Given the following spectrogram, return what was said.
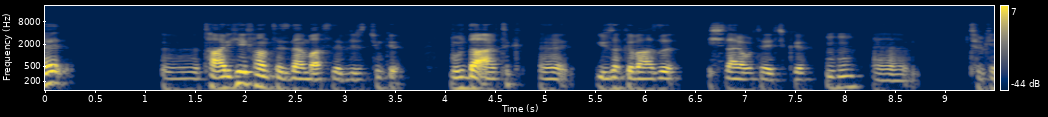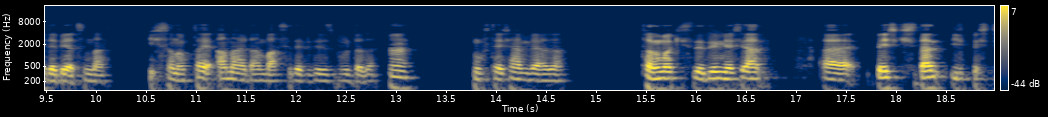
ve e, tarihi fanteziden bahsedebiliriz. Çünkü burada artık e, yüz akı bazı işler ortaya çıkıyor. Hı hı. e, Türk Edebiyatı'ndan. İhsan Oktay Anar'dan bahsedebiliriz burada da. Evet. Muhteşem bir adam. Tanımak istediğim yaşayan 5 kişiden ilk 5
